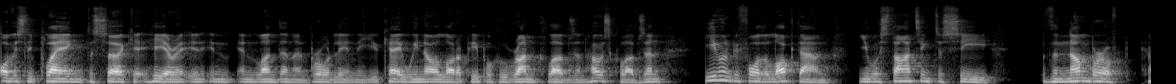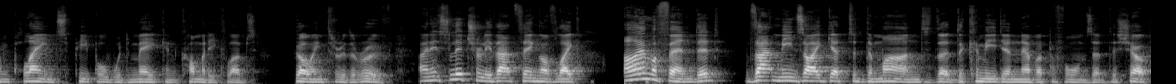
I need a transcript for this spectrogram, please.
obviously, playing the circuit here in, in, in London and broadly in the UK, we know a lot of people who run clubs and host clubs. And even before the lockdown, you were starting to see the number of complaints people would make in comedy clubs going through the roof. And it's literally that thing of like, I'm offended. That means I get to demand that the comedian never performs at the show.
